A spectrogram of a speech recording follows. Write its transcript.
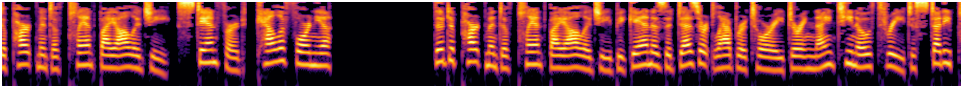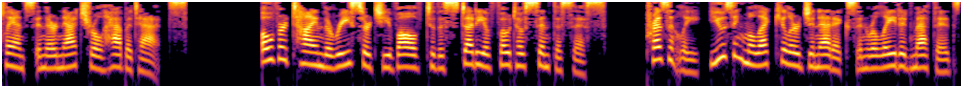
Department of Plant Biology, Stanford, California. The Department of Plant Biology began as a desert laboratory during 1903 to study plants in their natural habitats. Over time the research evolved to the study of photosynthesis. Presently, using molecular genetics and related methods,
